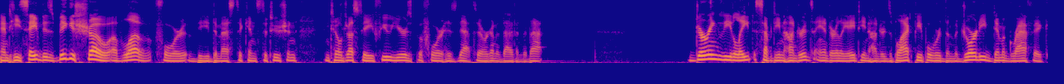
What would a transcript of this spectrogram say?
And he saved his biggest show of love for the domestic institution until just a few years before his death. So we're going to dive into that. During the late 1700s and early 1800s, black people were the majority demographic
